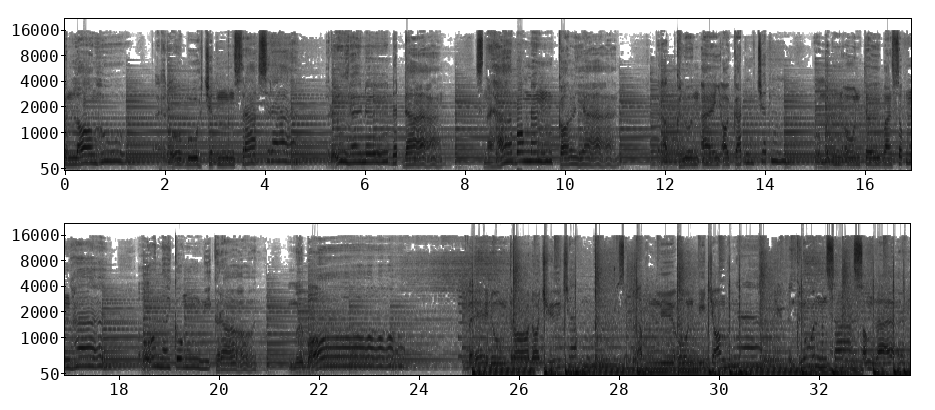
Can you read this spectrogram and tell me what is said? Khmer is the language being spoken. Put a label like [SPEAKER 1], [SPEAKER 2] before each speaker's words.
[SPEAKER 1] កន្លងហួតែរបួសចិត្តមិនស្រាកស្រារឿងរ៉ាវនៅដិតដាមស្នេហាបងនឹងកលយ៉ាងប្រាប់ខ្លួនឯងឲ្យកាត់ចិត្តអូមិនអូនទៅបានសុខហើយអូនឲ្យគង់ងាកក្រោយមើលបងបេះដូងត្រដល់ឈឺចាប់ សម្រាប់លាអូនពីចំងាដឹងខ្លួនមិនសាសំឡើយ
